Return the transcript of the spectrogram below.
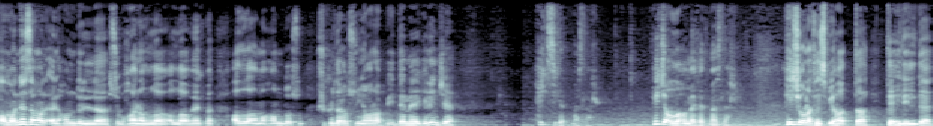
Ama ne zaman elhamdülillah, subhanallah, Allahu ekber, Allah'ıma hamdolsun, şükürler olsun ya Rabbi demeye gelince hiç zikretmezler. Hiç Allah'ı methetmezler. Hiç ona tesbihatta, tehlilde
